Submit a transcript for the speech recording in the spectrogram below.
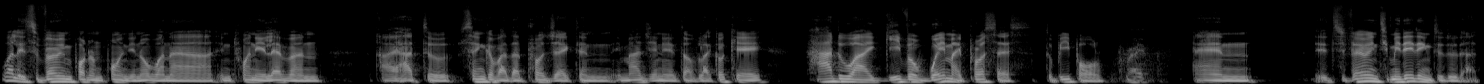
Well, it's a very important point. You know, when uh, in 2011, I had to think about that project and imagine it of like, okay, how do I give away my process to people? Right. And it's very intimidating to do that.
